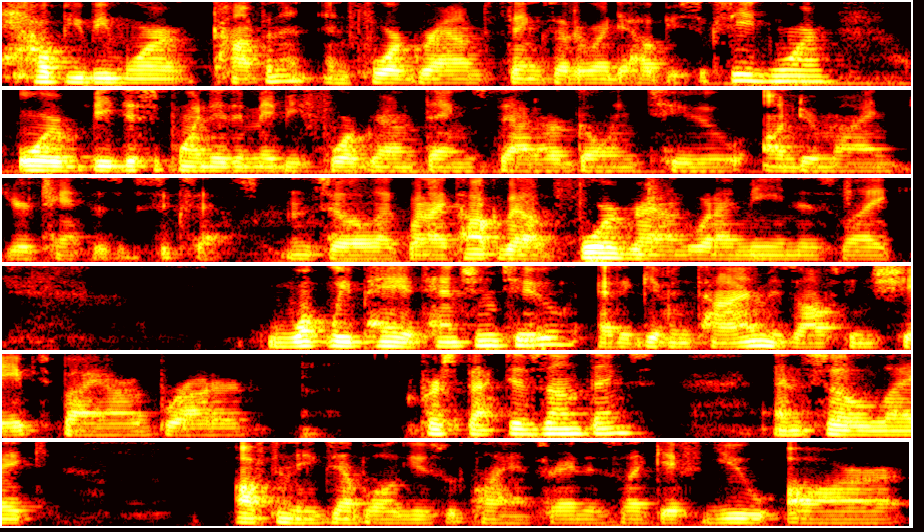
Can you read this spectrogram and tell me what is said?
help you be more confident and foreground things that are going to help you succeed more or be disappointed and maybe foreground things that are going to undermine your chances of success. And so like when I talk about foreground, what I mean is like what we pay attention to at a given time is often shaped by our broader perspectives on things. And so like often the example I'll use with clients, right, is like if you are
